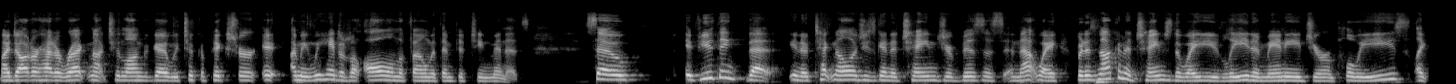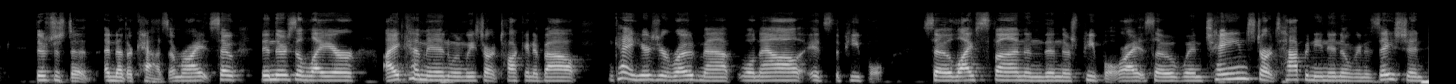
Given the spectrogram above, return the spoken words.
my daughter had a wreck not too long ago. We took a picture. It, i mean we handled it all on the phone within 15 minutes. So if you think that you know technology is going to change your business in that way but it's not going to change the way you lead and manage your employees like there's just a, another chasm right so then there's a layer i come in when we start talking about okay, here's your roadmap. Well, now it's the people. So life's fun and then there's people, right? So when change starts happening in an organization,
